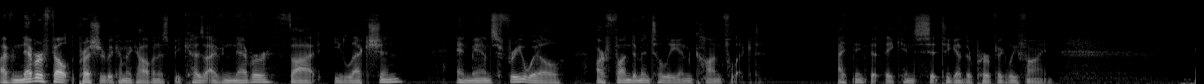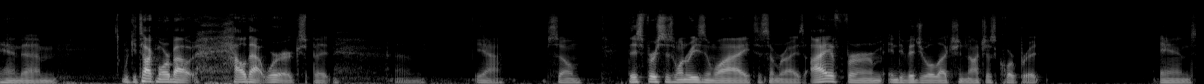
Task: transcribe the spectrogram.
I've never felt pressure to become a Calvinist because I've never thought election and man's free will are fundamentally in conflict. I think that they can sit together perfectly fine. And um, we could talk more about how that works, but um, yeah. So This verse is one reason why, to summarize, I affirm individual election, not just corporate, and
